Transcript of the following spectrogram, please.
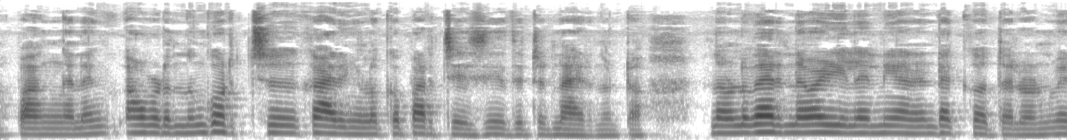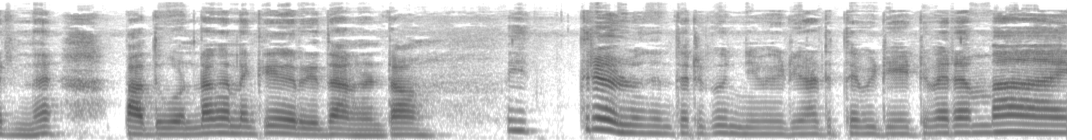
അപ്പോൾ അങ്ങനെ അവിടെ നിന്നും കുറച്ച് കാര്യങ്ങളൊക്കെ പർച്ചേസ് ചെയ്തിട്ടുണ്ടായിരുന്നു കേട്ടോ നമ്മൾ വരുന്ന വഴിയിൽ തന്നെയാണ് ഡെക്കോത്തലോൺ വരുന്നത്. അപ്പം അതുകൊണ്ട് അങ്ങനെ കയറിയതാണ് കേട്ടോ. ഇത്രയേ ഉള്ളൂ ഇന്നത്തെ ഒരു കുഞ്ഞു വീഡിയോ. അടുത്ത വീഡിയോ ആയിട്ട് വരാം. ബൈ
